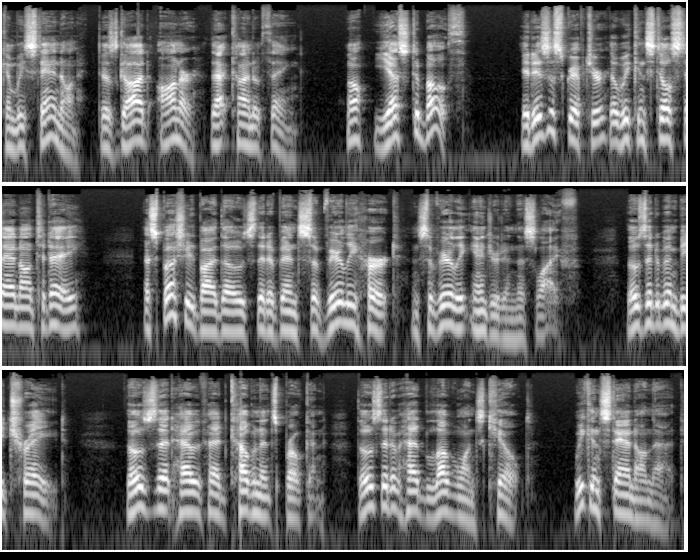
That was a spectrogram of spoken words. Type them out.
Can we stand on it? Does God honor that kind of thing? Well, yes to both. It is a scripture that we can still stand on today, especially by those that have been severely hurt and severely injured in this life, those that have been betrayed, those that have had covenants broken, those that have had loved ones killed. We can stand on that.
